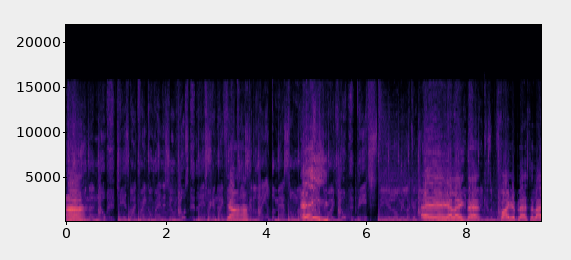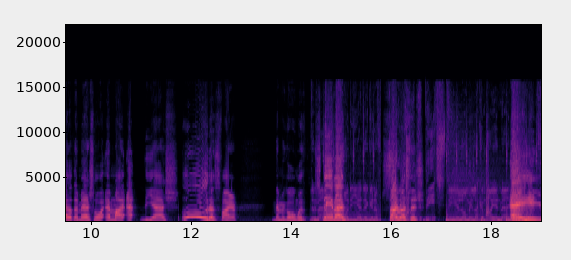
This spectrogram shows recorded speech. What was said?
Ah. Yeah. Uh-huh. Hey. Hey, I like that. Fire blast the light up the mash or am I at the ash? Ooh, that's fire. Then we're going with Steven! Sorry, Rustage. Hey!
